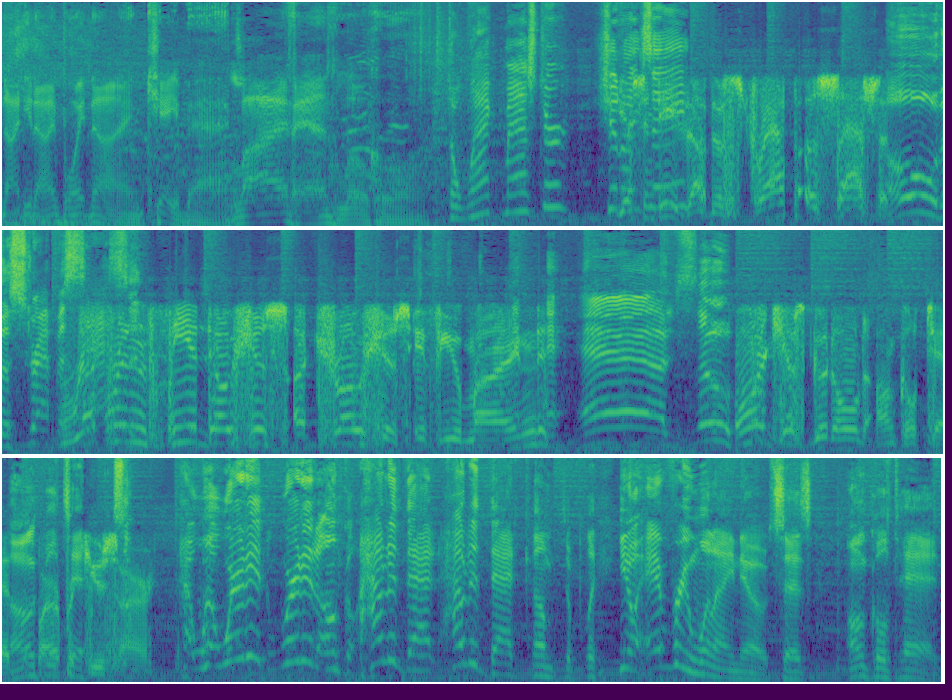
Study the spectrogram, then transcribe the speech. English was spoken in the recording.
99.9 KBAT. Live and local. The Whackmaster? Should yes, I say? indeed. Uh, the Strap Assassin. Oh, the strap assassin. Reverend Theodosius Atrocious, if you mind. Yeah, so or just good old Uncle Ted, Uncle the Ted. barbecue czar. Well, where did where did Uncle? How did that? How did that come to play? You know, everyone I know says Uncle Ted.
